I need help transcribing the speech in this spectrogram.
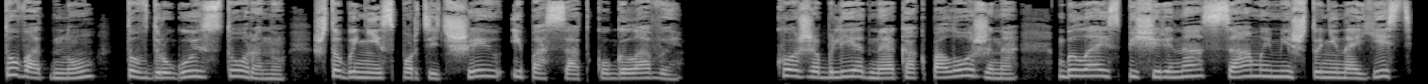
то в одну, то в другую сторону, чтобы не испортить шею и посадку головы. Кожа бледная, как положено, была испещрена самыми, что ни на есть,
